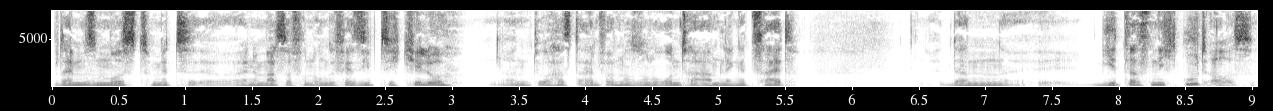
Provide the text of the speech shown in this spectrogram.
bremsen musst mit äh, einer Masse von ungefähr 70 Kilo und du hast einfach nur so eine Unterarmlänge Zeit, dann äh, geht das nicht gut aus.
